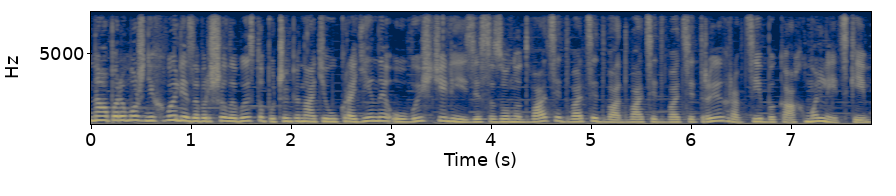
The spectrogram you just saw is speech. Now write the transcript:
На переможній хвилі завершили виступ у чемпіонаті України у вищій лізі сезону 2022-2023 гравці БК Хмельницький.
